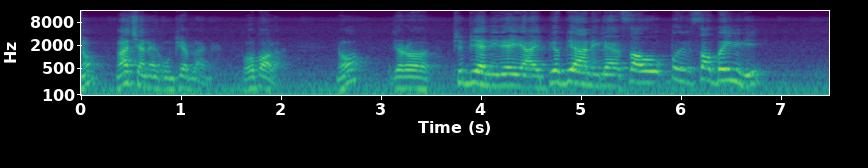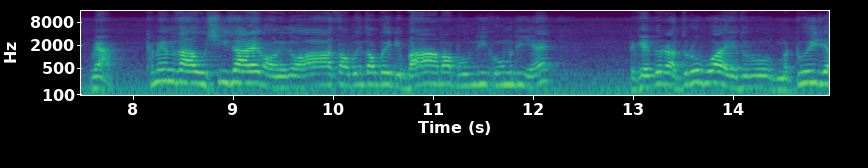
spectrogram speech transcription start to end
နော်ငါ channel အကုန်ဖြတ်လိုက်မယ်ဘောပေါက်လားနော် ကျတော့ဖြစ်ပြနေတဲ့ຢာကြီးပြပြနေလဲစောက်ပိတ်စောက်ပိန်းနေပြီခင်ဗျာထမင်းမစားဘူးရှီးစားတဲ့ကောင်တွေဆိုအာစောက်ပိန်းစောက်ပိန်းဒီဘာမှဘူးမသိကိုမသိဟဲ့တကယ်ပြောတာသူတို့ဘွားရေသူတို့မတွေးကြ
